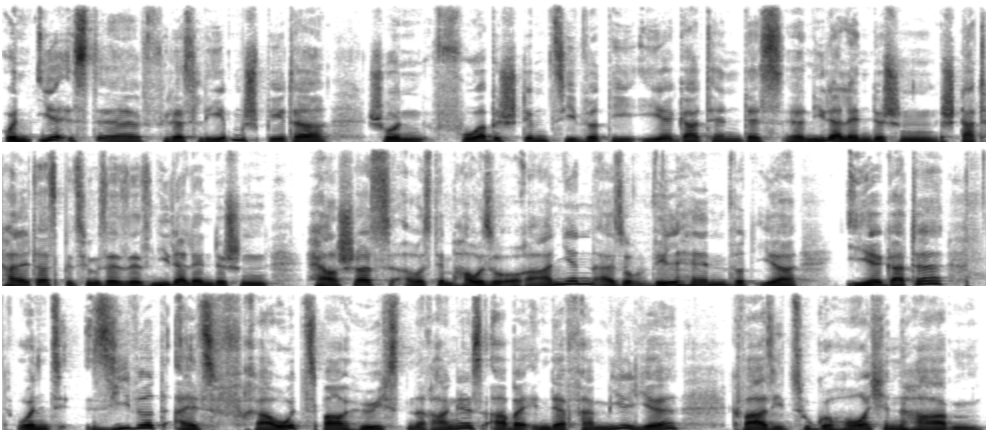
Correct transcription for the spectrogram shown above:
Und ihr ist äh, für das Leben später schon vorbestimmt. Sie wird die Ehegattin des äh, niederländischen Statthalters bzw. des niederländischen Herrschers aus dem Hause Oranien. Also Wilhelm wird ihr Ehegatte und sie wird als Frau zwar höchsten Ranges, aber in der Familie quasi zu gehorchen haben.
